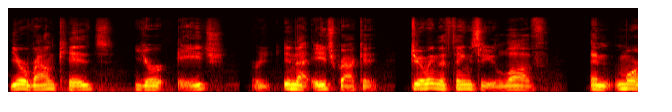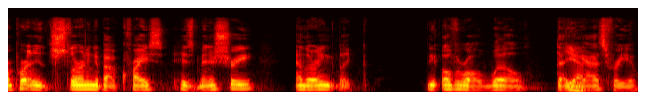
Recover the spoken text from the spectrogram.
you're around kids your age or in that age bracket, doing the things that you love, and more importantly, just learning about Christ, His ministry, and learning like the overall will that Yeah. He has for you.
